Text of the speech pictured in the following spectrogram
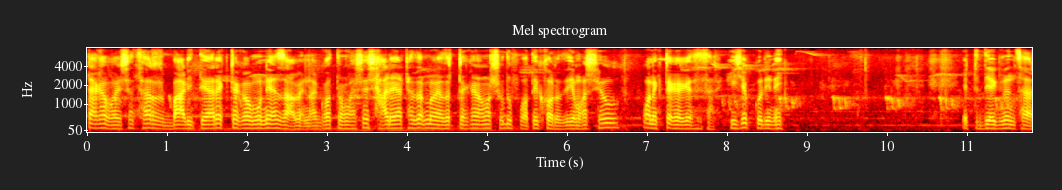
টাকা পয়সা, স্যার, বাড়িতে আর এক টাকা মনে যাবে না। গত মাসে সাড়ে আট হাজার, নয় হাজার টাকা আমার শুধু পথে খরচ। এ মাসেও অনেক টাকা গেছে, স্যার। হিসেব করি নেই। একটু দেখবেন, স্যার।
